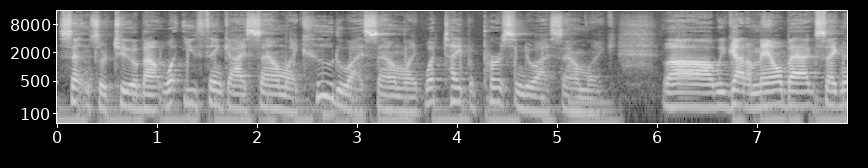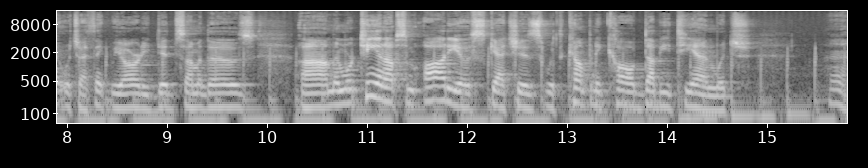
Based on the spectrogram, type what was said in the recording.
sentence or two about what you think I sound like. Who do I sound like? What type of person do I sound like? Uh, we've got a mailbag segment, which I think we already did some of those. Um, and we're teeing up some audio sketches with a company called WTN, which eh,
